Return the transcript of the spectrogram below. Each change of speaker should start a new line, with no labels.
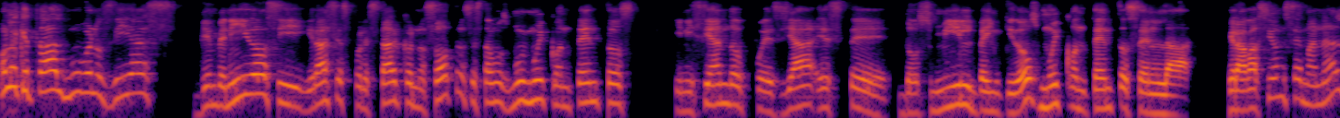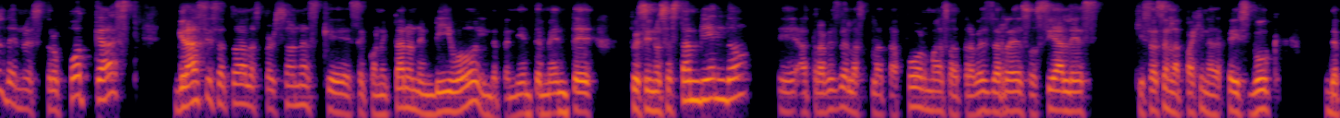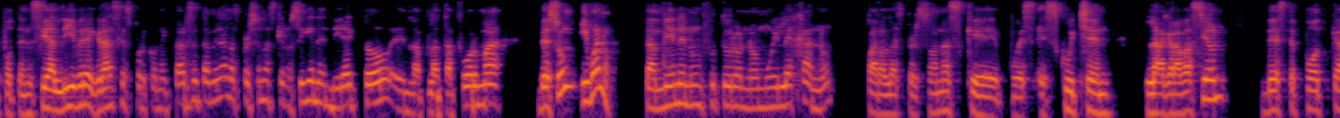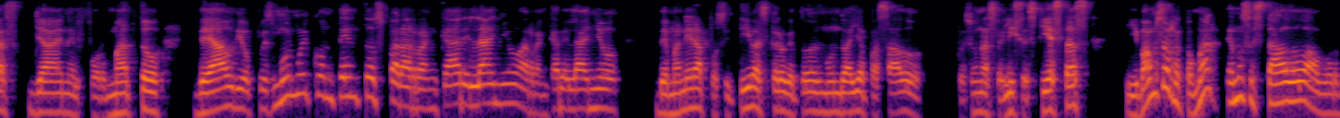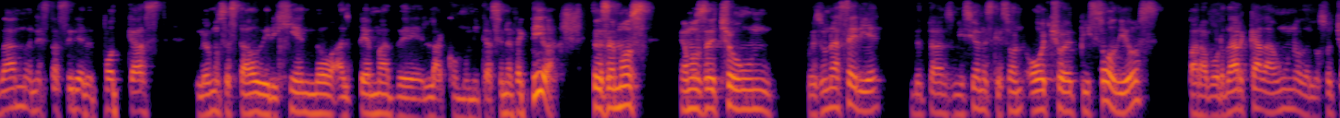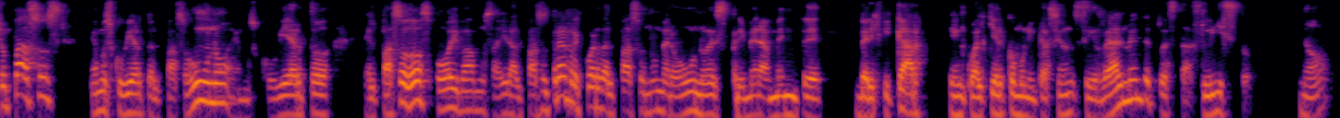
Hola, ¿qué tal? Muy buenos días. Bienvenidos y gracias por estar con nosotros. Estamos muy, muy contentos iniciando pues ya este 2022, muy contentos en la grabación semanal de nuestro podcast. Gracias a todas las personas que se conectaron en vivo, independientemente, pues si nos están viendo eh, a través de las plataformas o a través de redes sociales, quizás en la página de Facebook de Potencial Libre. Gracias por conectarse también a las personas que nos siguen en directo en la plataforma de Zoom y bueno, también en un futuro no muy lejano para las personas que pues escuchen la grabación de este podcast ya en el formato de audio. Pues muy, muy contentos para arrancar el año, arrancar el año de manera positiva. Espero que todo el mundo haya pasado pues unas felices fiestas y vamos a retomar. Hemos estado abordando en esta serie de podcast, lo hemos estado dirigiendo al tema de la comunicación efectiva. Entonces hemos, hemos hecho un, pues una serie de transmisiones que son ocho episodios para abordar cada uno de los ocho pasos. Hemos cubierto el paso uno, hemos cubierto el paso dos, hoy vamos a ir al paso tres. Recuerda, el paso número uno es primeramente verificar en cualquier comunicación si realmente tú estás listo, ¿no?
